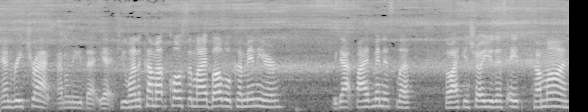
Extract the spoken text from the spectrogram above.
and retract. I don't need that yet. If you want to come up close to my bubble, come in here. We got five minutes left so I can show you this eight. Come on.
